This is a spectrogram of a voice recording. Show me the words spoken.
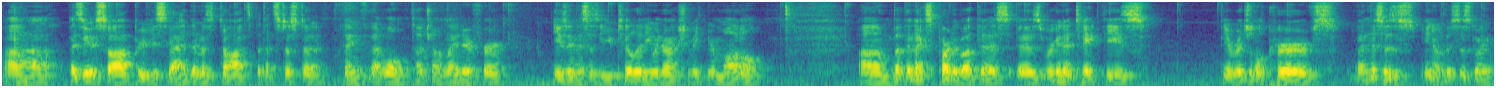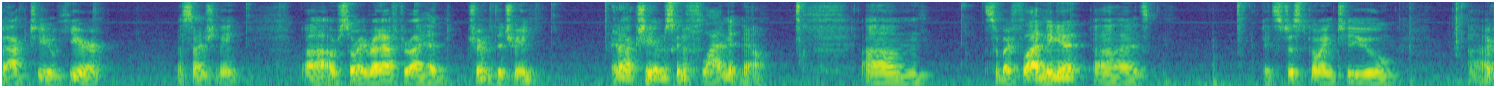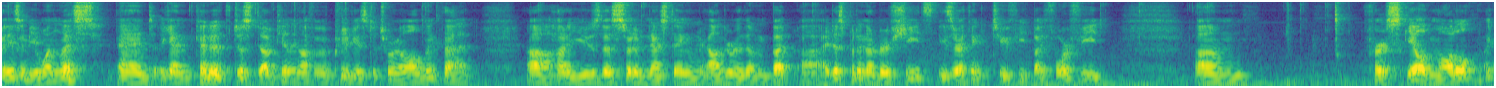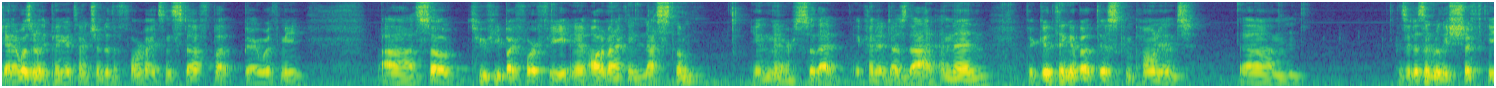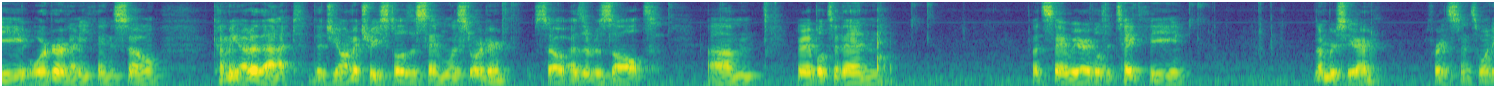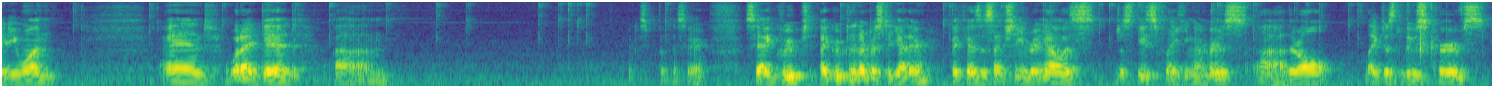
uh, as you saw previously, I had them as dots, but that's just a thing that we'll touch on later for using this as a utility when you're actually making your model. Um, but the next part about this is we're going to take these, the original curves, and this is, you know, this is going back to here, essentially, uh, or sorry, right after I had trimmed the tree. And actually, I'm just going to flatten it now. Um, so by flattening it, uh, it's, it's just going to uh, everything's going to be one list. And again, kind of just dovetailing off of a previous tutorial, I'll link that, uh, how to use this sort of nesting algorithm. But uh, I just put a number of sheets. These are, I think, two feet by four feet. Um, for a scaled model, again, I wasn't really paying attention to the floor heights and stuff, but bear with me. Uh, so two feet by four feet, and it automatically nests them in there so that it kind of does that. And then the good thing about this component um, is it doesn't really shift the order of anything. So coming out of that, the geometry still has the same list order. So as a result, um, you're able to then, let's say we are able to take the numbers here, for instance, 181, and what I did, um, just put this here. See, I grouped I grouped the numbers together because essentially right now is just these flaky numbers. Uh, they're all like just loose curves,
